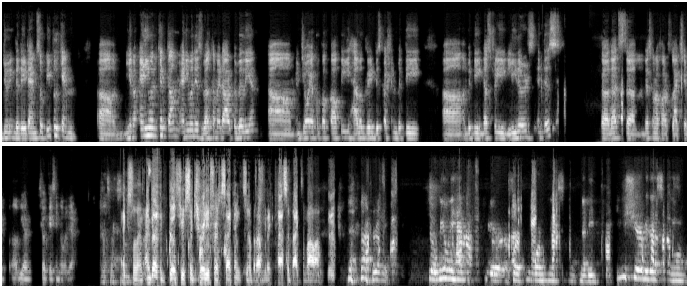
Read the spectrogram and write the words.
during the daytime so people can uh, you know anyone can come anyone is welcome at our pavilion um, enjoy a cup of coffee have a great discussion with the uh, with the industry leaders in this uh, that's uh, that's one of our flagship uh, we are showcasing over there excellent. excellent. I'm going to go through security for a second, so, but I'm going to pass it back to Vala. So we only have here for a few more minutes, Naveen. Can you share with us, um,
